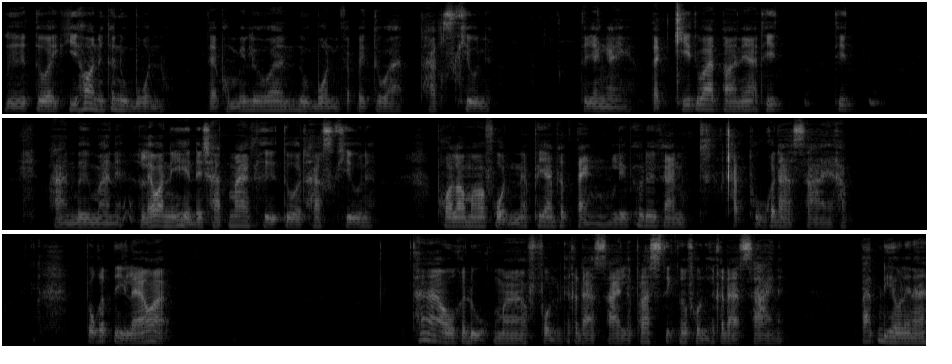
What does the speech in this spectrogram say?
หรือตัวอีกยี่ห้อหนึงก็นูบน แต่ผมไม่รู้ว่านูบนกับไปตัวทักสคิวเนี่ยแต่ยังไง แต่คิดว่าตอนเนี้ยที่ที่ผ่านมือมาเนี่ย แล้ววันนี้เห็นได้ชัดมากคือตัวทักสคิวเนี่ย พอเรามาฝนเนี่ยพยายามจะแต่งเลเวลด้วยการขัดถูกระดาษทรายครับ ปกติแล้วอะถ้าเอากระดูกมาฝนกับกระดาษทรายหรือพลาสติกมาฝนกับกระดาษทรายเนี่ยแป๊บเดียวเลยนะ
